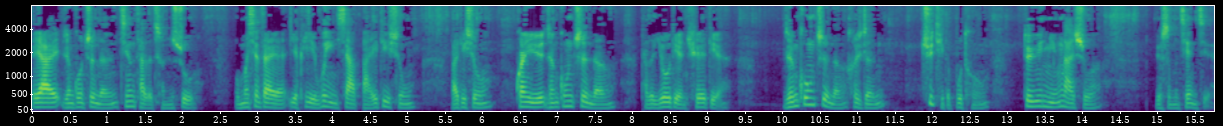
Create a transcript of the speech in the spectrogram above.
AI 人工智能精彩的陈述。我们现在也可以问一下白弟兄，白弟兄，关于人工智能它的优点、缺点，人工智能和人具体的不同，对于您来说有什么见解？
